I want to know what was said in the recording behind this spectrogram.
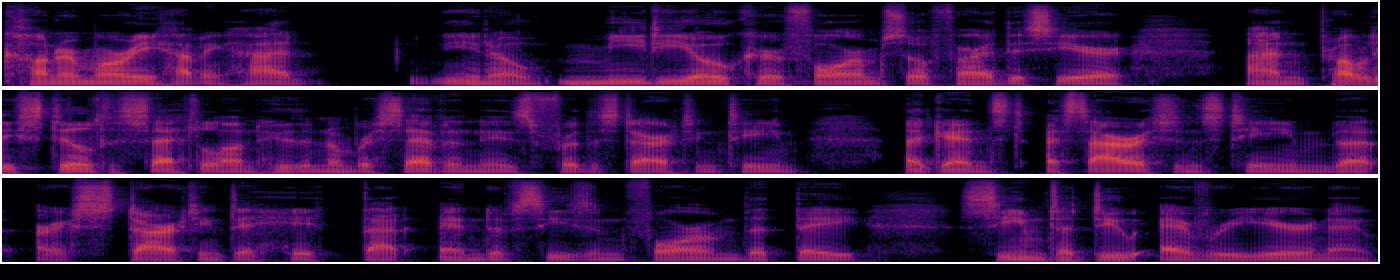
Conor Murray having had, you know, mediocre form so far this year, and probably still to settle on who the number seven is for the starting team against a Saracens team that are starting to hit that end of season form that they seem to do every year now.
